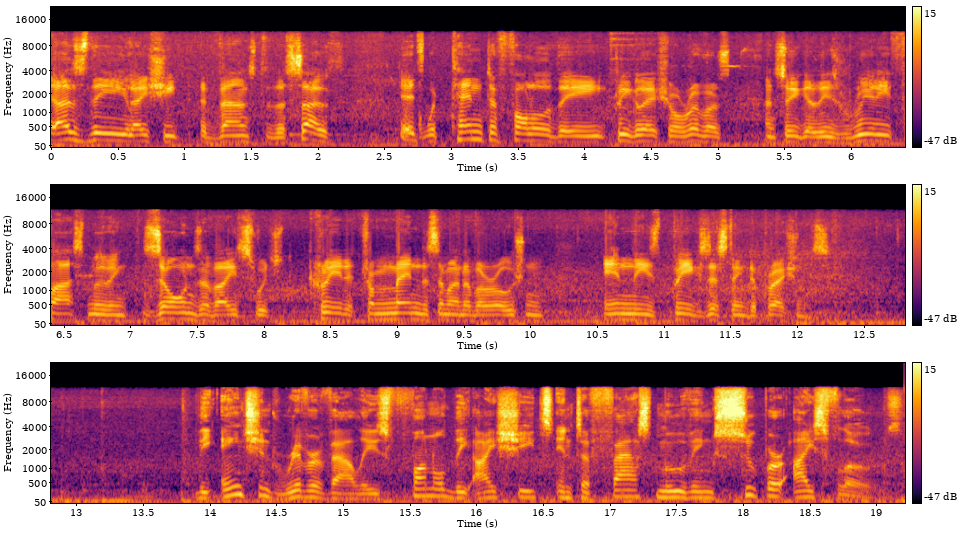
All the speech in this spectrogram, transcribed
As the ice sheet advanced to the south, it would tend to follow the pre-glacial rivers, and so you get these really fast-moving zones of ice which create a tremendous amount of erosion in these pre-existing depressions. The ancient river valleys funneled the ice sheets into fast-moving super ice flows.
